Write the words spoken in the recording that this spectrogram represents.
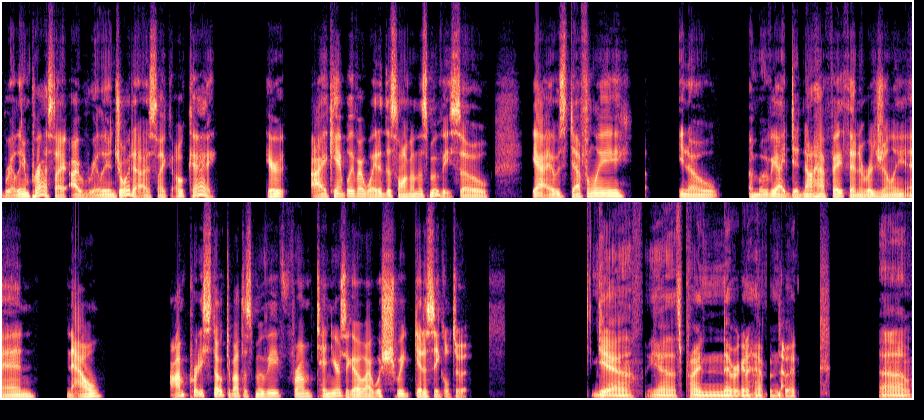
really impressed. I I really enjoyed it. I was like, "Okay, here." I can't believe I waited this long on this movie. So, yeah, it was definitely, you know, a movie I did not have faith in originally. And now I'm pretty stoked about this movie from 10 years ago. I wish we get a sequel to it. Yeah, yeah, that's probably never going to happen. No. But, um,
